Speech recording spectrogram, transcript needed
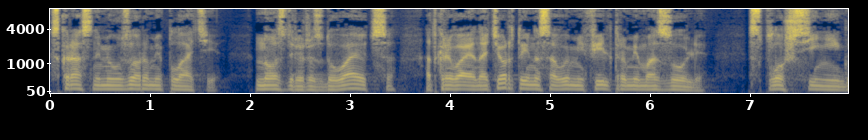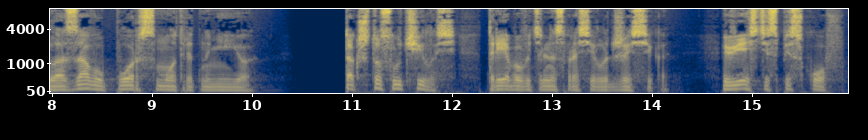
с красными узорами платье. Ноздри раздуваются, открывая натертые носовыми фильтрами мозоли. Сплошь синие глаза в упор смотрят на нее. «Так что случилось?» — требовательно спросила Джессика. «Вести с Песков»,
